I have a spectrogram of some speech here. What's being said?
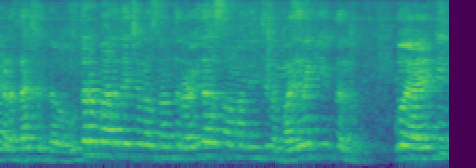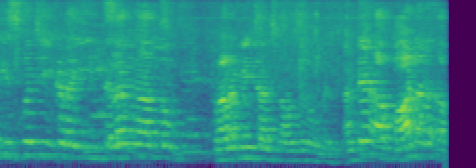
ఇక్కడ దశ ఉత్తర భారతదేశంలో సంత రవిదాస్ సంబంధించిన భజన కీర్తనలు. ఓ తీసుకొచ్చి ఇక్కడ ఈ తెలంగాణలో ప్రారంభించాల్సిన అవసరం ఉండదు. అంటే ఆ పాటల ఆ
